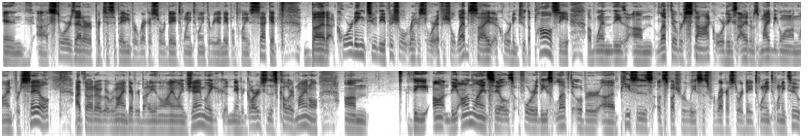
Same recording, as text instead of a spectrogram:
and uh, stores that are participating for Record Store Day 2023 on April 22nd. But according to the official Record Store official website, according to the policy of when these um, leftover stock or these items might be going online for sale, I thought I would remind everybody in the Line Lane Jamily in regards to this colored vinyl. Um, the on the online sales for these leftover uh, pieces of special releases for Record Store Day 2022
